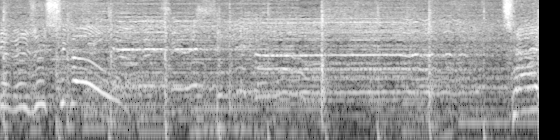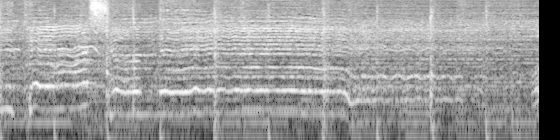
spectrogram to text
생명을 주시고. 자유케 하셨네. 오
